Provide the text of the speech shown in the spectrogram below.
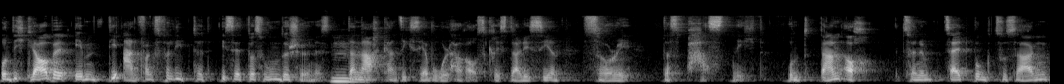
Und ich glaube eben, die Anfangsverliebtheit ist etwas Wunderschönes. Mhm. Danach kann sich sehr wohl herauskristallisieren, sorry, das passt nicht. Und dann auch zu einem Zeitpunkt zu sagen,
